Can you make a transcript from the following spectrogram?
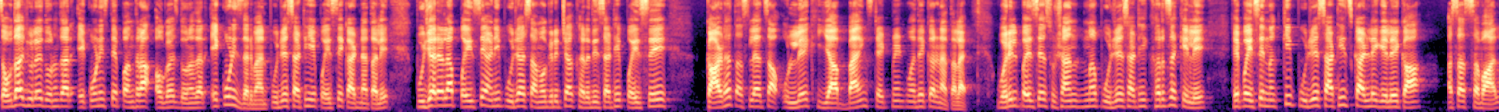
चौदा जुलै दोन हजार एकोणीस ते पंधरा ऑगस्ट दोन हजार एकोणीस दरम्यान पूजेसाठी हे पैसे काढण्यात आले. पुजाऱ्याला पैसे आणि पूजा सामग्रीच्या खरेदीसाठी पैसे काढत असल्याचा उल्लेख या बँक स्टेटमेंटमध्ये करण्यात आलाय. वरील पैसे सुशांतनं पूजेसाठी खर्च केले हे पैसे नक्की पूजेसाठीच काढले गेले का? असा सवाल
